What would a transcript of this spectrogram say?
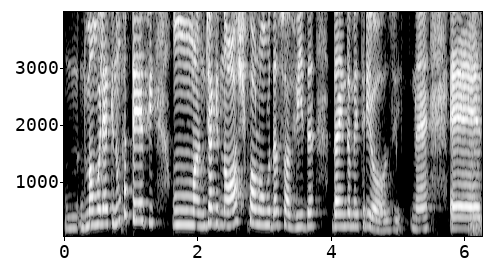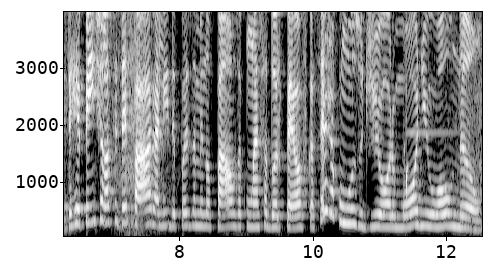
de, uma mulher que nunca teve um, um, diagnóstico ao longo da sua vida da endometriose, né? É, de repente ela se depara ali depois da menopausa com essa dor pélvica, seja com uso de hormônio ou não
